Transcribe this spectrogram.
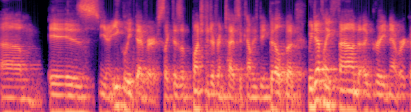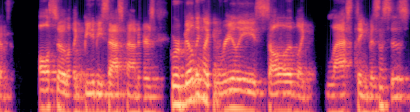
um, is you know equally diverse. Like there's a bunch of different types of companies being built, but we definitely found a great network of also like B2B SaaS founders who are building like really solid, like lasting businesses.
